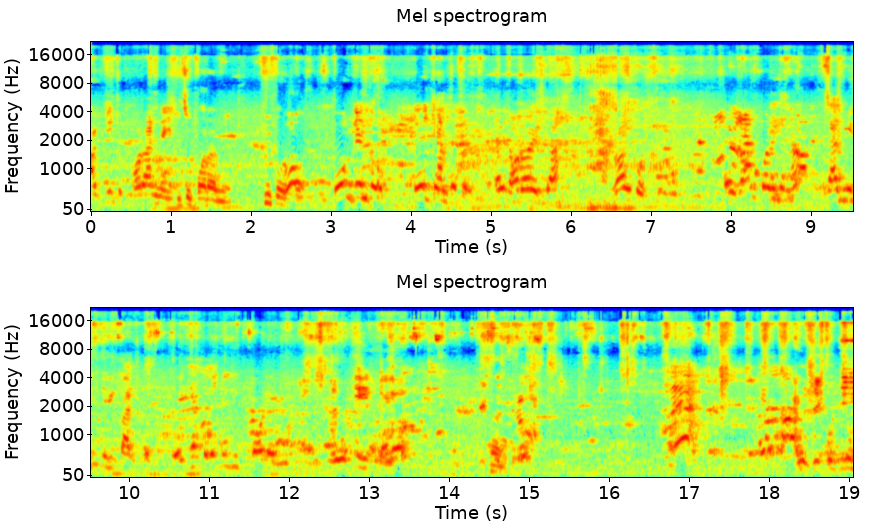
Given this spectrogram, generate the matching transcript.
আর কিছু করার নেই। কিছু করার নেই। কি করব? ও কিন্তু এইখান থেকে এই ধরো এটা রং করছে। এই রং করে না রাজমিস্ত্রি কাজ করে ওইখান থেকে যদি করে ও কি হ্যাঁ। আমি ঠিক করছিলাম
